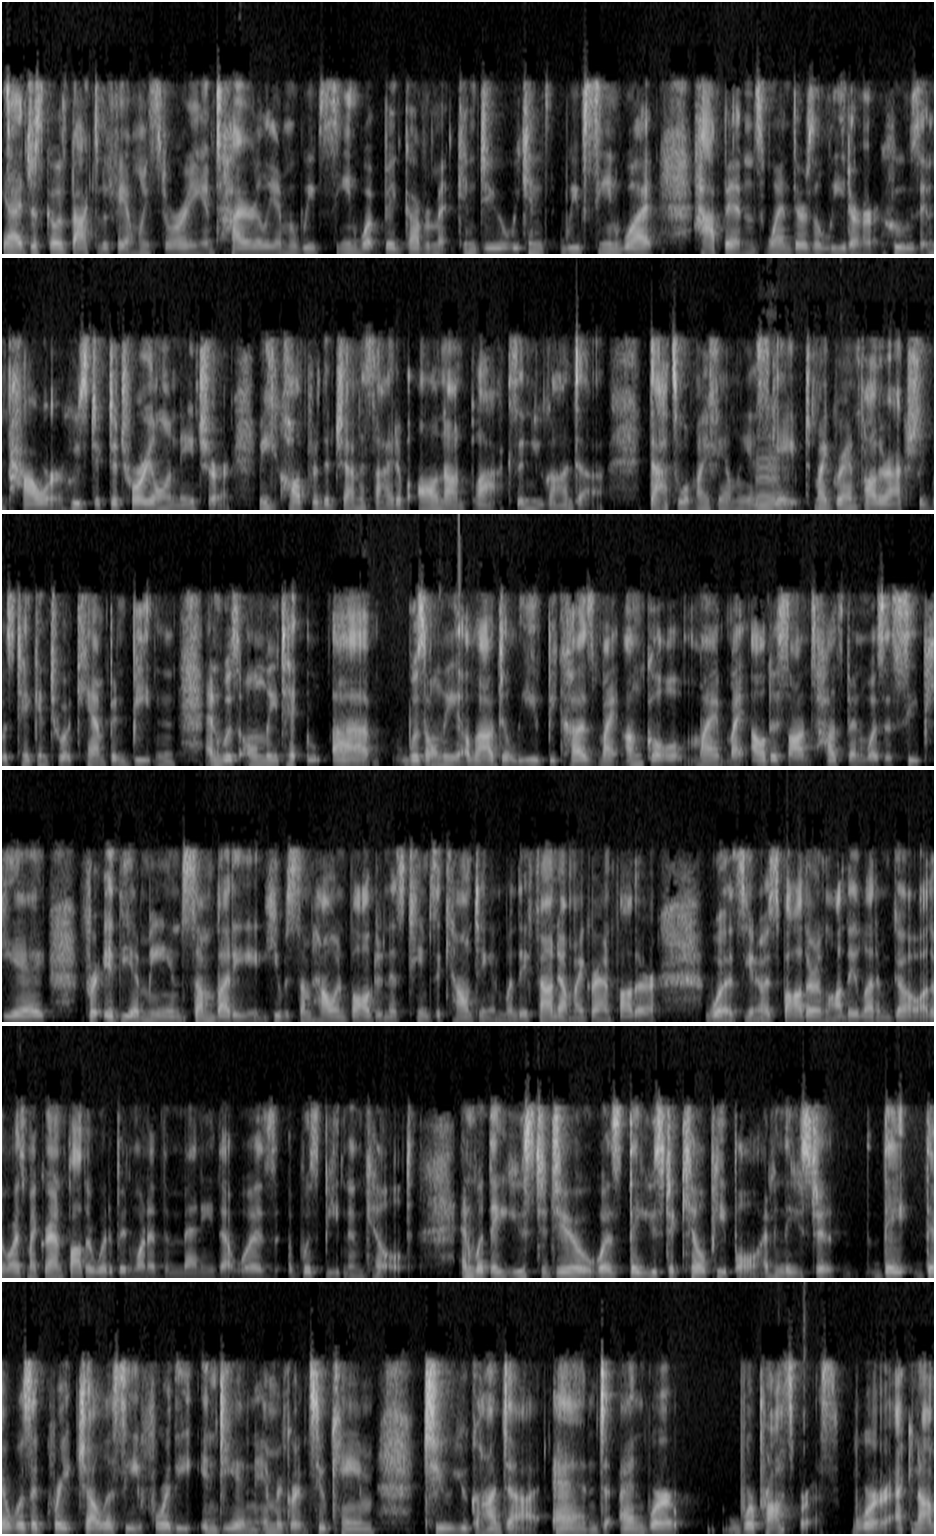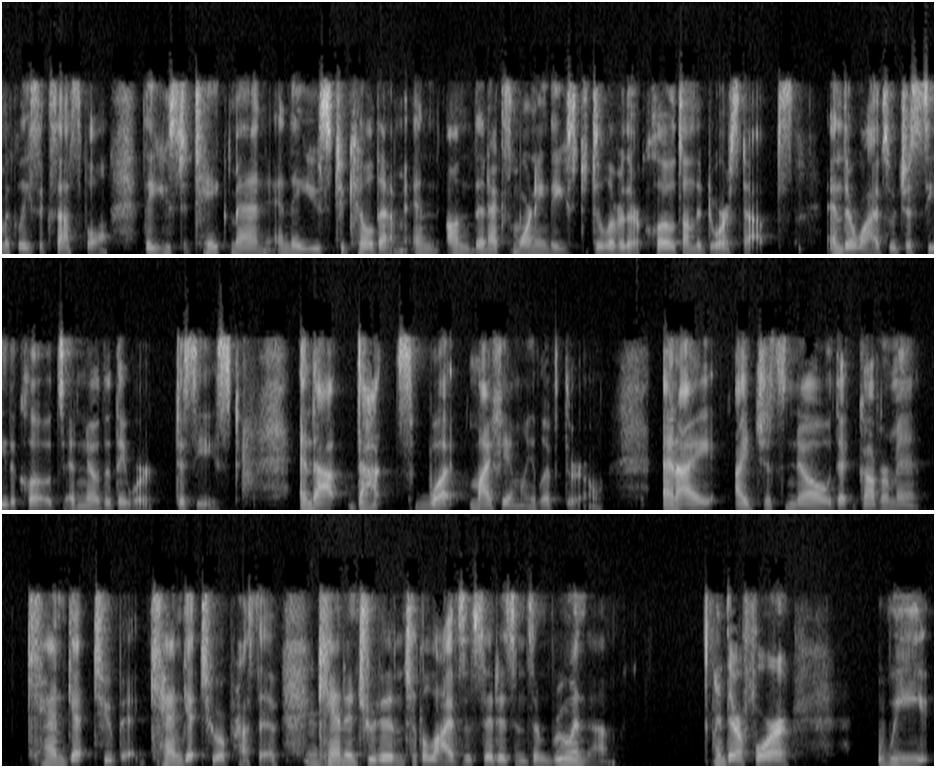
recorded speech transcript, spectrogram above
Yeah, it just goes back to the family story entirely. I mean, we've seen what big government can do. We can we've seen what happens when there's a leader who's in power, who's dictatorial in nature. I mean, he called for the genocide of all non-blacks in Uganda. That's what my family hmm. escaped. Mm. My grandfather actually was taken to a camp and beaten, and was only ta- uh, was only allowed to leave because my uncle, my my eldest aunt's husband, was a CPA for Idi Amin. Somebody he was somehow involved in his team's accounting, and when they found out my grandfather was, you know know his father-in-law they let him go. Otherwise my grandfather would have been one of the many that was was beaten and killed. And what they used to do was they used to kill people. I mean they used to they there was a great jealousy for the indian immigrants who came to uganda and and were were prosperous, were economically successful. They used to take men and they used to kill them. And on the next morning, they used to deliver their clothes on the doorsteps and their wives would just see the clothes and know that they were deceased and that that's what my family lived through and i i just know that government can get too big can get too oppressive mm-hmm. can intrude into the lives of citizens and ruin them and therefore we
